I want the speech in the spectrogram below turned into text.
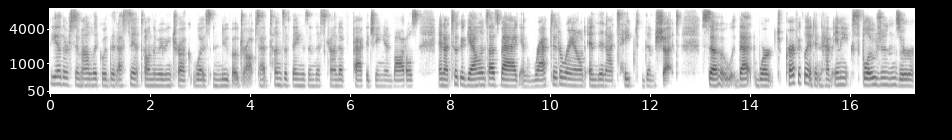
The other semi-liquid that I sent on the moving truck was Nuvo drops. I had tons of things in this kind of packaging and bottles, and I took a gallon size bag and wrapped it around, and then I taped them shut. So that worked perfectly. I didn't have any explosions or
